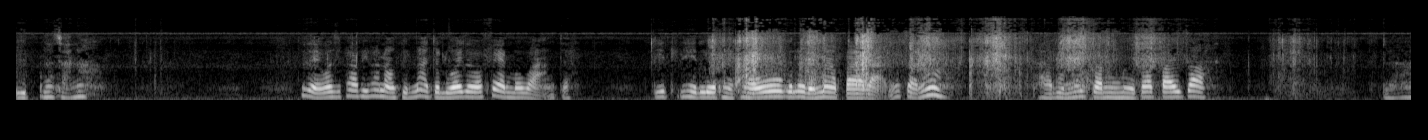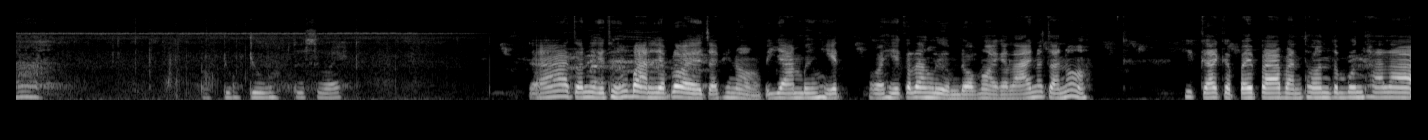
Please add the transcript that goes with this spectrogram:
อึดนะจ๊ะเนาะที่ไหนว่าสิพาพี่พ่อน้องขึ้นมาจะรวยแต่ว่าแฟนมาหวางจ้ะติดเห็ดเลือดให้เขาก็เลยได้มาปลาลานะจ๊ะเนาะถ่ายรุ่นนั่นกันมือต่อไปจ้ะจ้าดอกจุ่มจุ่มๆสวยๆจ้าตอนนี้ก็ถึงบ้านเรียบร้อยจ้ะพี่น้องไปยามเบิงเห็ดเพราะว่าเห็ดกำลังเหลื่อมดอกหน่อยกับร้ายนะจ้ะเนาะ พี่กายกับไปปลาบันทอนตำบลทารา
